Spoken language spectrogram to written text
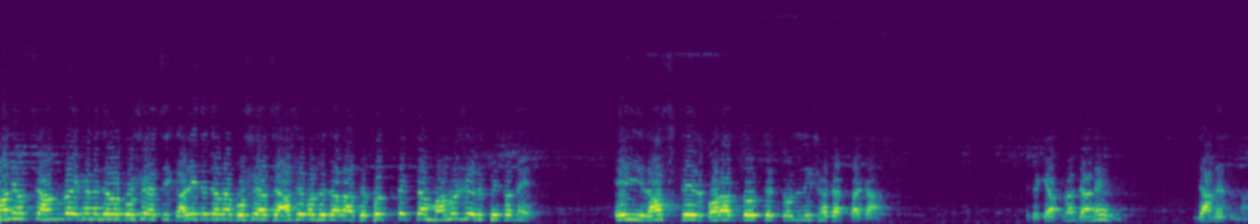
মানে হচ্ছে আমরা এখানে যারা বসে আছি, গাড়িতে যারা বসে আছে, আশেপাশে যারা আছে, প্রত্যেকটা মানুষের পেছনে এই রাষ্ট্রের বরাদ্দ হচ্ছে চল্লিশ হাজার টাকা। এটা কি আপনারা জানেন? জানেন না।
